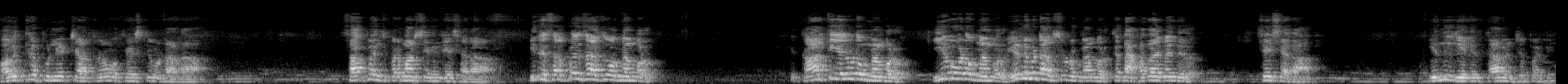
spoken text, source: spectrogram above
పవిత్ర పుణ్యక్షేత్రం ఒక ఎస్టీ ఉండాలా? సర్పంచ్ ప్రమాణ స్వీకారం చేశారా? ఇది సర్పంచ్ ఆఫీస్ ఒక మెంబరు కార్తీయులు కూడా ఒక మెంబరు ఈమె కూడా ఒక మెంబరు ఎలిమెంట్ ఆఫీసర్ కూడా ఒక మెంబరు. కదా పదహారు మందిలో చేశారా? ఎందుకు చేయలేదు? కారణం చెప్పండి.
